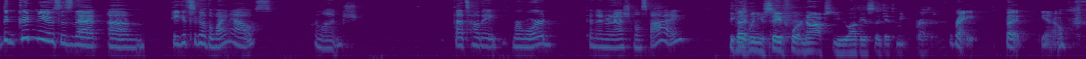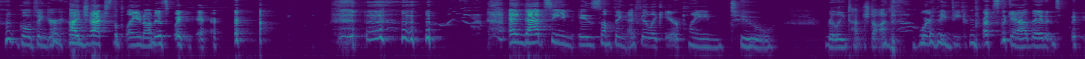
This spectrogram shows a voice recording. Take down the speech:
the good news is that um, he gets to go to the White House for lunch. That's how they reward an international spy. Because But- when you save Fort Knox, you obviously get to meet the president. Right. But, you know, Goldfinger hijacks the plane on his way there. and that scene is something I feel like Airplane 2 really touched on, where they decompress the cabin and somebody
